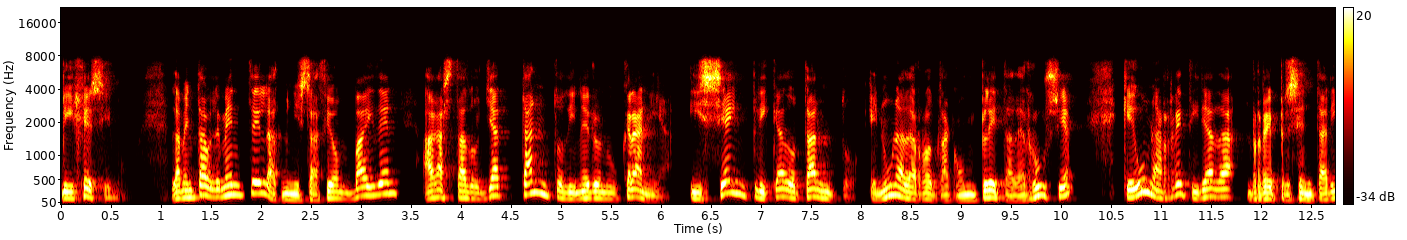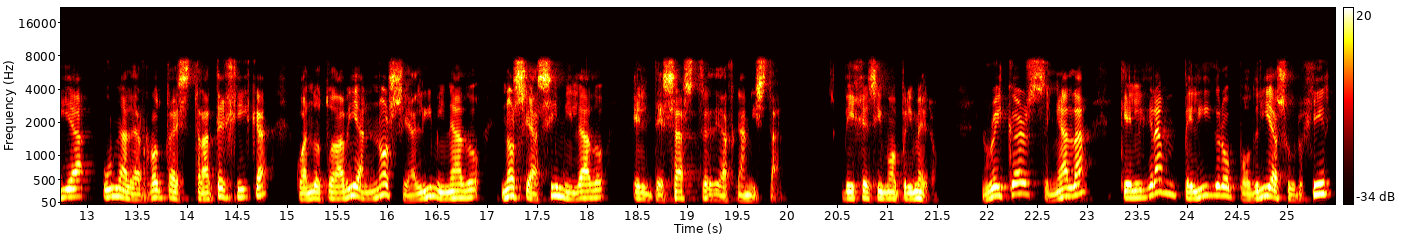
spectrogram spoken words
Vigésimo. Lamentablemente, la administración Biden ha gastado ya tanto dinero en Ucrania y se ha implicado tanto en una derrota completa de Rusia que una retirada representaría una derrota estratégica cuando todavía no se ha eliminado, no se ha asimilado el desastre de Afganistán. Vigésimo primero. Rickers señala que el gran peligro podría surgir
